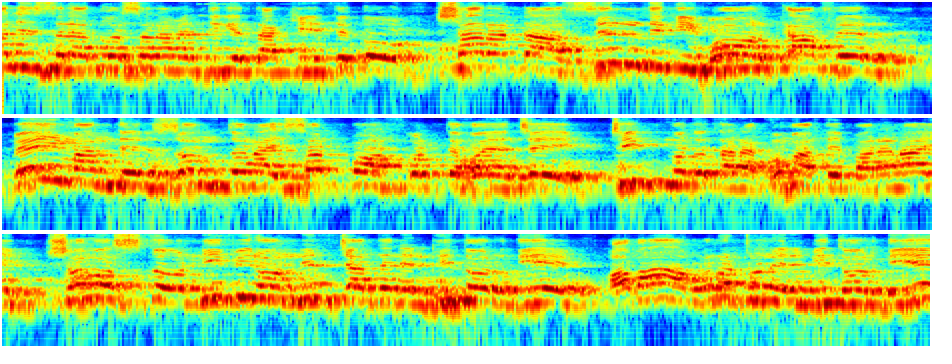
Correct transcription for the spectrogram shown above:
আলাইহিস সালাতু ওয়াসসালামের দিকে তাকিয়ে দেখো। সারাটা জিন্দেগি ভর কাফের বেঈমানদের যন্ত্রণায় ছটপট করতে হয়েছে। ঠিক মতো তারা ঘুমাতে পারে নাই। সমস্ত নিপীড়ন নির্যাতনের ভিতর দিয়ে, অভাব অনটনের ভিতর দিয়ে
